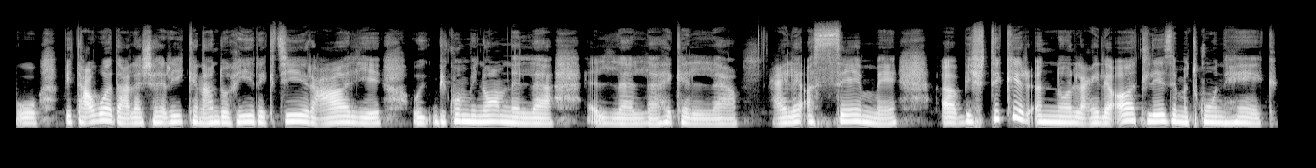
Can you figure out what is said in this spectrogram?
وبيتعود على شريك عنده غيرة كتير عالية وبيكون بنوع من ال هيك العلاقة السامة. بيفتكر إنه العلاقات لازم تكون هيك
